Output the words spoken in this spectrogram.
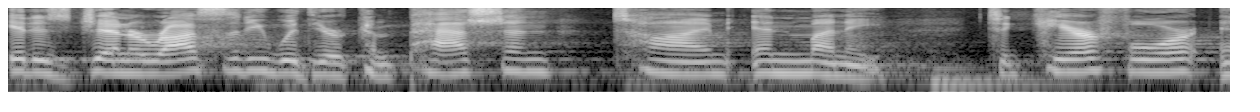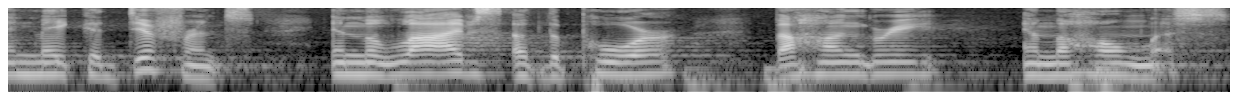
It is generosity with your compassion, time, and money to care for and make a difference in the lives of the poor, the hungry, and the homeless.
